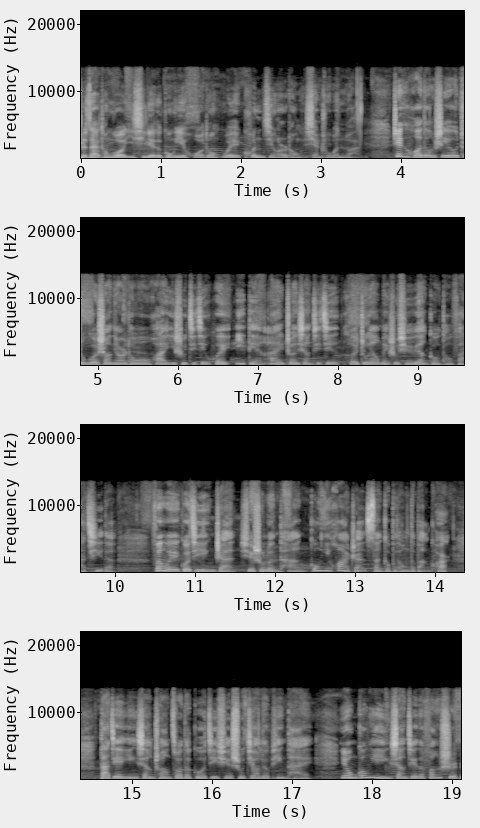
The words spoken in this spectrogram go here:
旨在通过一系列的公益活动为困境儿童献出温暖。这个活动是由中国少年儿童文化艺术基金会一点爱专项基金和中央美术学院共同发起的。分为国际影展、学术论坛、公益画展三个不同的板块，搭建影像创作的国际学术交流平台，用公益影像节的方式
